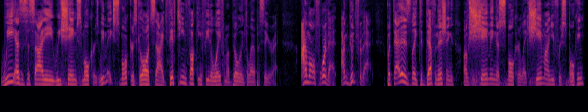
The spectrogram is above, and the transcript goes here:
we as a society we shame smokers. We make smokers go outside 15 fucking feet away from a building to light up a cigarette. I'm all for that. I'm good for that. But that is like the definition of shaming a smoker. Like shame on you for smoking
